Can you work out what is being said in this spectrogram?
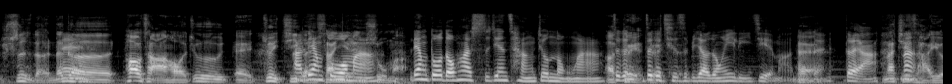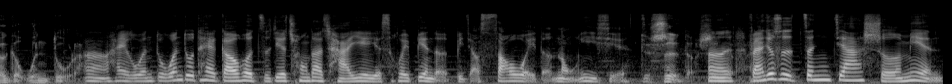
是的，那个泡茶哈，就诶最基本三元素嘛，量多的话时间长就浓啊，这个这个其实比较容易理解嘛，对。不对？对啊，那其实还有一个温度了，嗯，还有个温度，温度太高或直接冲到茶叶也是会变得比较稍微的浓一些。是的，嗯，反正就是增加舌面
